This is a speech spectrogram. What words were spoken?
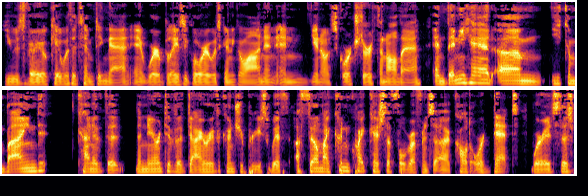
He was very okay with attempting that and where Blaze of Glory was going to go on and, and, you know, Scorched Earth and all that. And then he had, um, he combined kind of the, the narrative of Diary of a Country Priest with a film I couldn't quite catch the full reference, uh, called Ordet, where it's this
